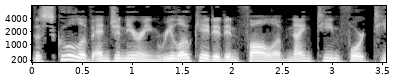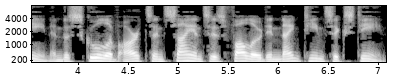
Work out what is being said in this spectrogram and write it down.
The School of Engineering relocated in fall of 1914 and the School of Arts and Sciences followed in 1916.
